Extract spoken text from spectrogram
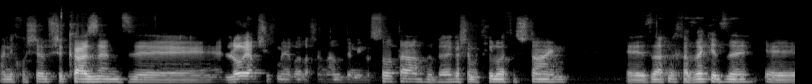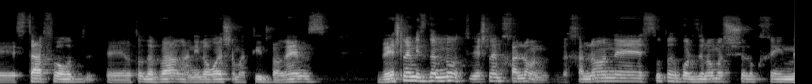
אני חושב שקאזן זה לא ימשיך מעבר לשנה הזאת במינוסוטה, וברגע שהם התחילו 0-2 זה רק מחזק את זה, סטאפורד אותו דבר, אני לא רואה שם עתיד ברמס, ויש להם הזדמנות, ויש להם חלון, וחלון סופרבול זה לא משהו שלוקחים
